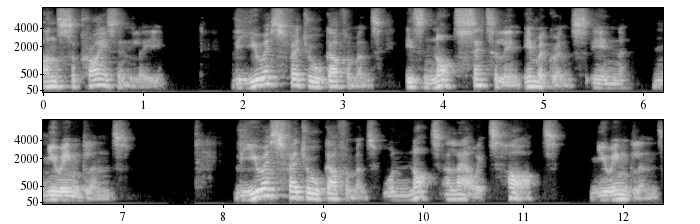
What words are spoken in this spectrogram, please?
unsurprisingly, the US federal government is not settling immigrants in New England. The US federal government will not allow its heart, New England,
